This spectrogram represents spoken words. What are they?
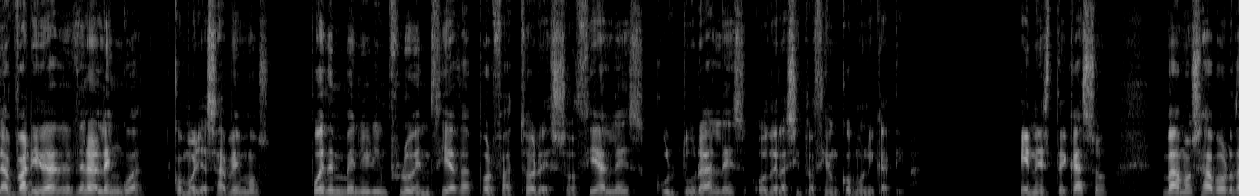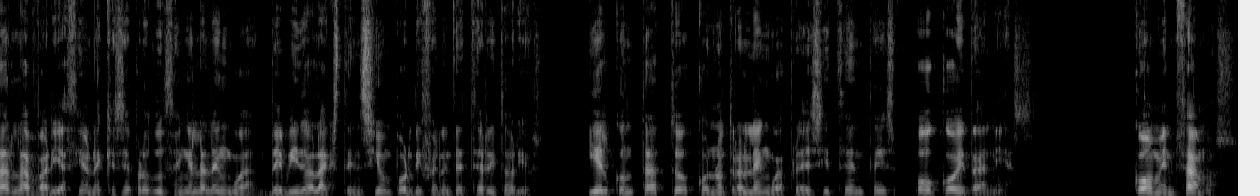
Las variedades de la lengua, como ya sabemos, pueden venir influenciadas por factores sociales, culturales o de la situación comunicativa. En este caso, vamos a abordar las variaciones que se producen en la lengua debido a la extensión por diferentes territorios y el contacto con otras lenguas preexistentes o coetáneas. Comenzamos.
